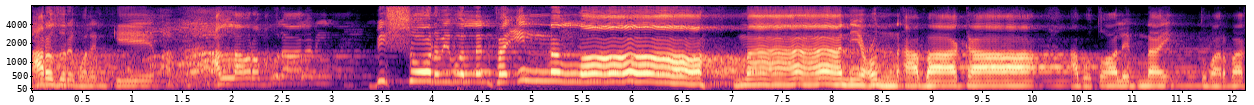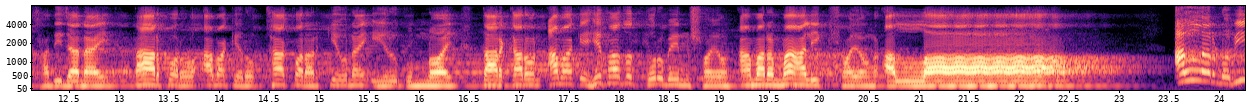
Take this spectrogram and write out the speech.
আরও জোরে বলেন কে? আল্লাহ রব্বুল আলমিন বিশ্ব নবী বললেন আবাকা। আবু তালেব নাই, তোমার মা খাদিজা নাই, তারপরও আমাকে রক্ষা করার কেউ নাই, এরকম নয়। তার কারণ আমাকে হেফাজত করবেন স্বয়ং আমার মালিক, স্বয়ং আল্লাহ। আল্লাহর নবী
